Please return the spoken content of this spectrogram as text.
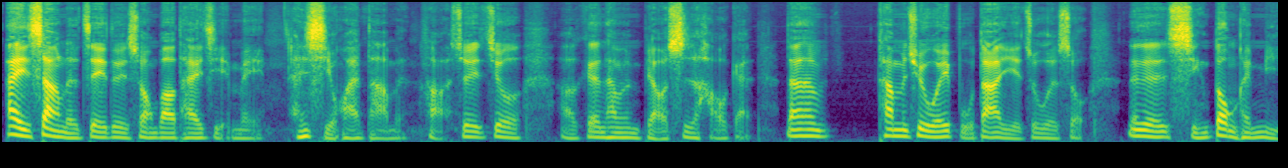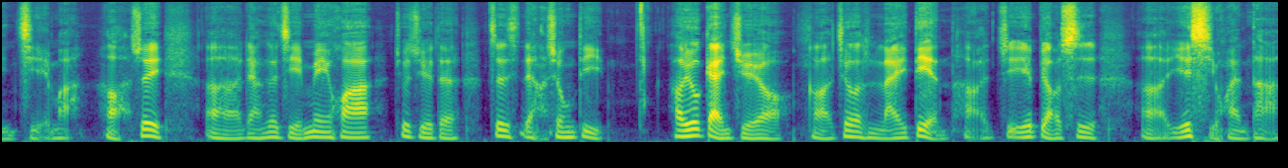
爱上了这对双胞胎姐妹，很喜欢他们哈，所以就啊跟他们表示好感。那他们他们去围捕大野猪的时候，那个行动很敏捷嘛，哈，所以呃两个姐妹花就觉得这两兄弟好有感觉哦，啊就来电哈，也表示啊也喜欢他，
